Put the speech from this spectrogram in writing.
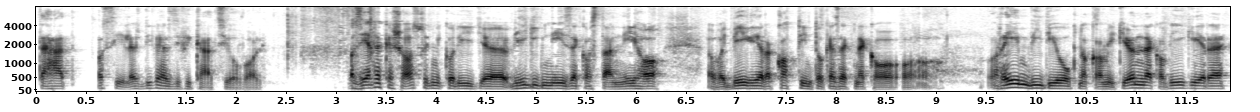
tehát a széles diversifikációval. Az érdekes az, hogy mikor így végignézek, aztán néha, vagy végére kattintok ezeknek a, a, rém videóknak, amik jönnek a végére,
